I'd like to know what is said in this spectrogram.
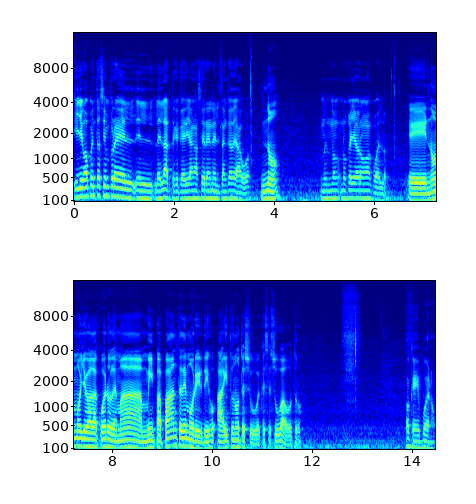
Y llegó a pintar siempre el, el- el arte que querían hacer en el tanque de agua. No, No, no- nunca llegaron a un acuerdo. eh, no hemos llegado de acuerdo. Además, mi papá antes de morir dijo, ahí tú no te subes, que se suba otro. Ok, bueno.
